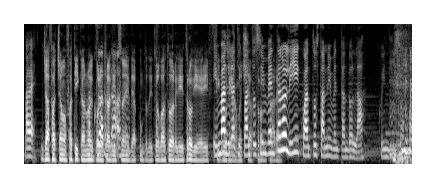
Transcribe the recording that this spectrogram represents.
Vabbè, Già facciamo fatica noi con le tradizioni dei, appunto, dei trovatori, dei trovieri. immaginati quanto si inventano lì, quanto stanno inventando là. Quindi insomma...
